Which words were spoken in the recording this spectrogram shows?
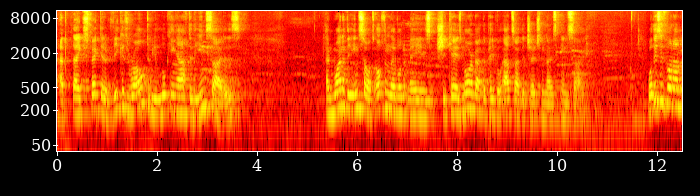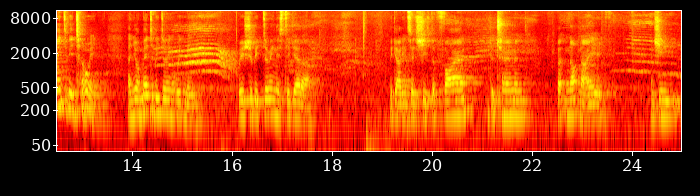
uh, they expected a vicar's role to be looking after the insiders. And one of the insults often levelled at me is she cares more about the people outside the church than those inside. Well, this is what I'm meant to be doing, and you're meant to be doing it with me. We should be doing this together. The Guardian says she's defiant, determined, but not naive. And she,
